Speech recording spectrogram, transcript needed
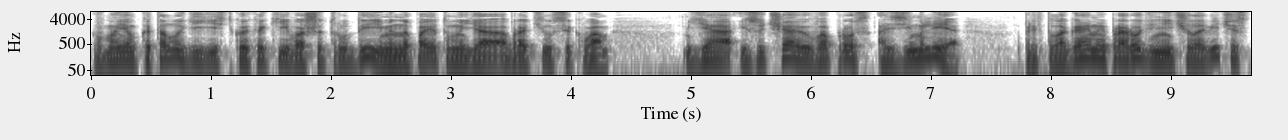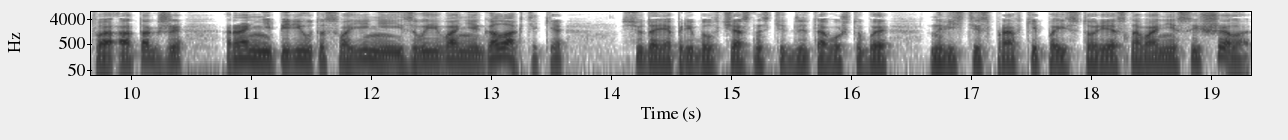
В моем каталоге есть кое-какие ваши труды, именно поэтому я обратился к вам. Я изучаю вопрос о Земле, предполагаемой прародине человечества, а также ранний период освоения и завоевания галактики. Сюда я прибыл в частности для того, чтобы навести справки по истории основания Сейшела.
